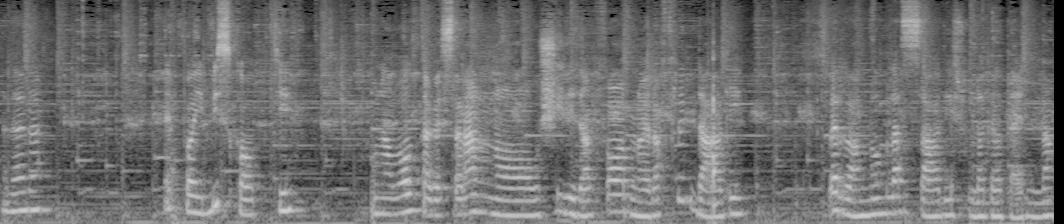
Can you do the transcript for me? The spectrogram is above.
Vedete e poi i biscotti una volta che saranno usciti dal forno e raffreddati verranno glassati sulla gratella.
